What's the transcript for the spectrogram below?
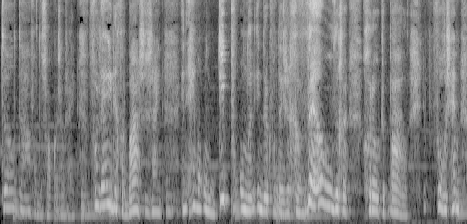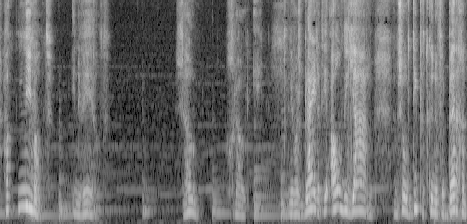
totaal van de sokken zou zijn. Volledig verbaasd zou zijn. En helemaal ondiep onder de indruk van deze geweldige grote parel. Volgens hem had niemand in de wereld zo'n groot in. En hij was blij dat hij al die jaren hem zo diep had kunnen verbergen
